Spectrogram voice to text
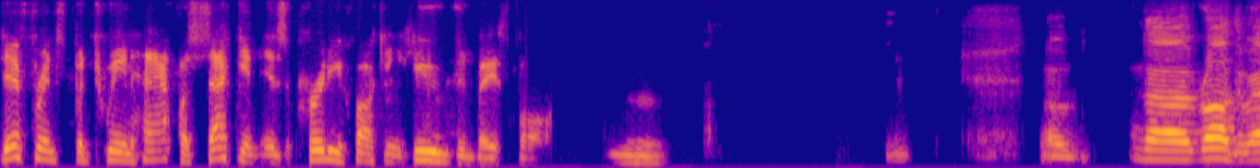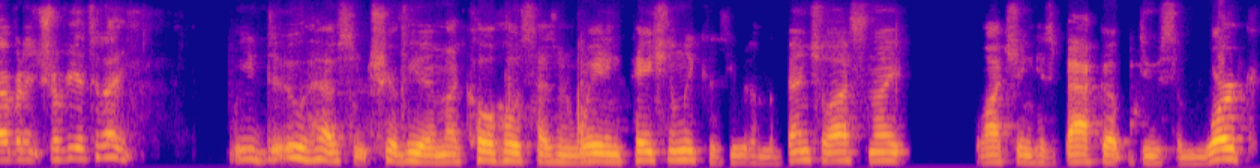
difference between half a second is pretty fucking huge in baseball. Mm-hmm. Well, uh, Rob, do we have any trivia today? We do have some trivia. My co-host has been waiting patiently because he was on the bench last night, watching his backup do some work.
